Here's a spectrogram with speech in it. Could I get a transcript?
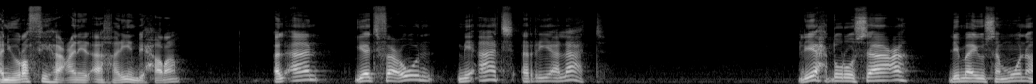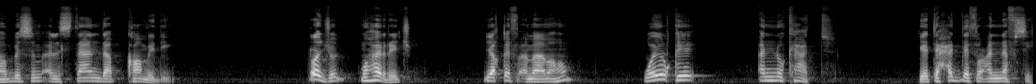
أن يرفه عن الآخرين بحرام؟ الآن يدفعون مئات الريالات ليحضروا ساعة لما يسمونه باسم ال stand-up comedy رجل مهرج يقف أمامهم ويلقي النكات يتحدث عن نفسه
